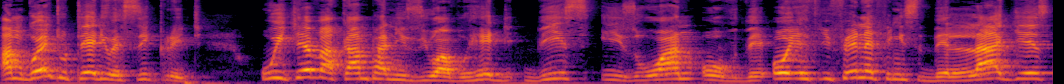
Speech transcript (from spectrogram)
i'm going to tell you a secret whichever companies you have heard this is one of the or if, if anything is the largest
